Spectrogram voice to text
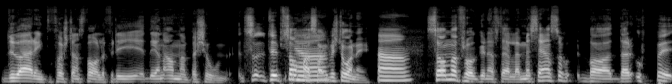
du är inte förstahandsvalet för det är, det är en annan person. Så, typ sådana Ja. saker, förstår ni? Ja. Sådana frågor kunde jag ställa, men sen så bara där uppe,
